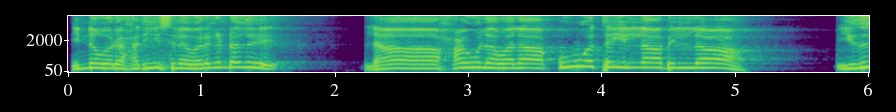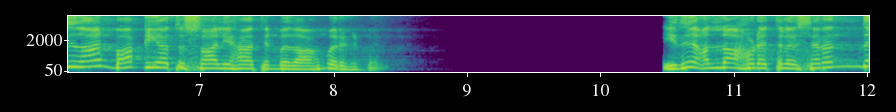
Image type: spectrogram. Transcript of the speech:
இன்னும் ஒரு ஹதீஸ்ல வருகின்றது லா ஹவுல வலா கூவத்தை இல்லா பில்லா. இதுதான் பாக்கியாத்து சாலிஹாத் என்பதாகவும் வருகின்றது. இது அல்லாஹுடத்துல சிறந்த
